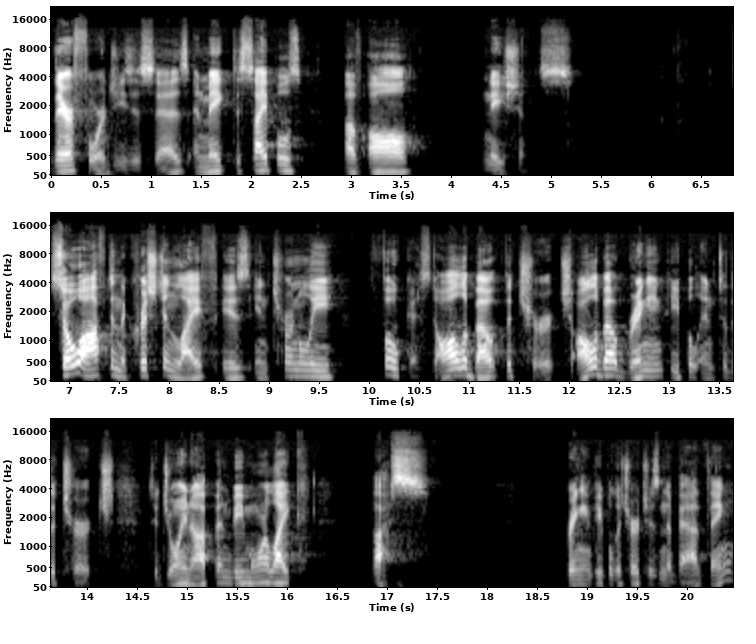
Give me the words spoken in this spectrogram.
therefore, Jesus says, and make disciples of all nations. So often, the Christian life is internally focused, all about the church, all about bringing people into the church to join up and be more like us. Bringing people to church isn't a bad thing,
